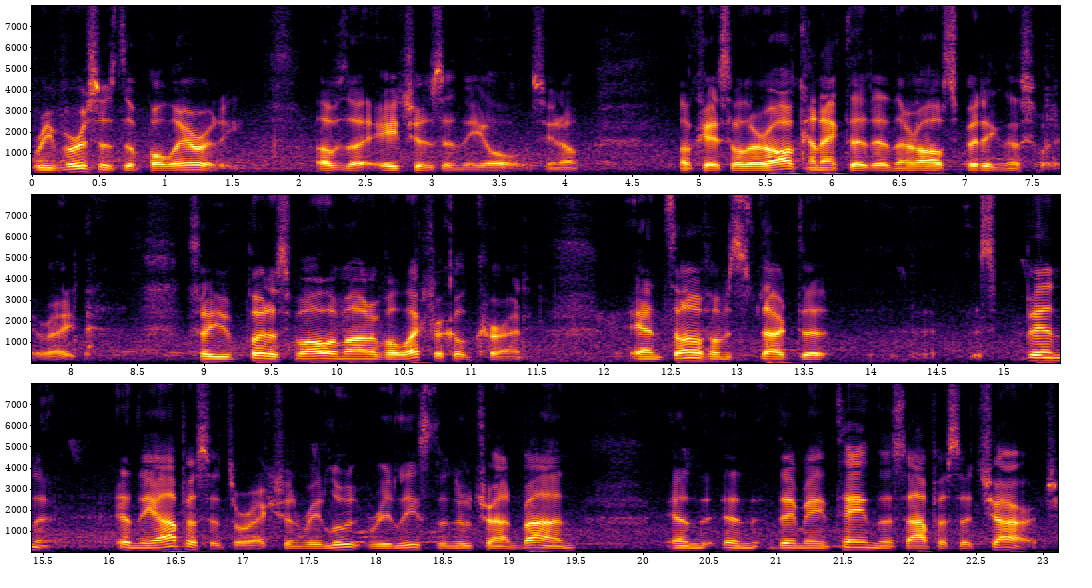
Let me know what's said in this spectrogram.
reverses the polarity of the H's and the O's. You know. Okay, so they're all connected and they're all spitting this way, right? So you put a small amount of electrical current and some of them start to spin in the opposite direction, release the neutron bond, and, and they maintain this opposite charge.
